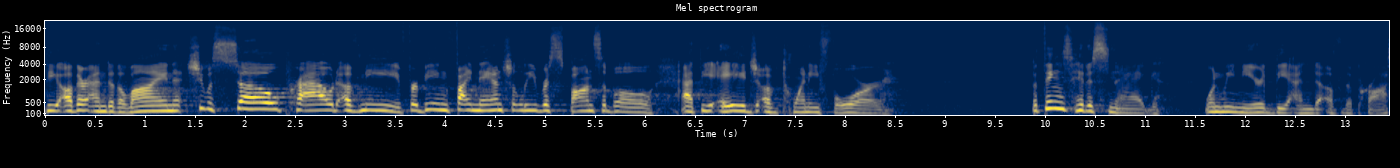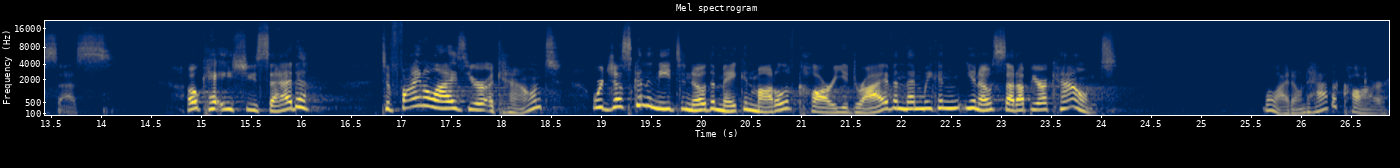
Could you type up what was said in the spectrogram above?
the other end of the line, she was so proud of me for being financially responsible at the age of 24. But things hit a snag when we neared the end of the process. Okay, she said, to finalize your account, we're just going to need to know the make and model of car you drive, and then we can, you know, set up your account. Well, I don't have a car.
